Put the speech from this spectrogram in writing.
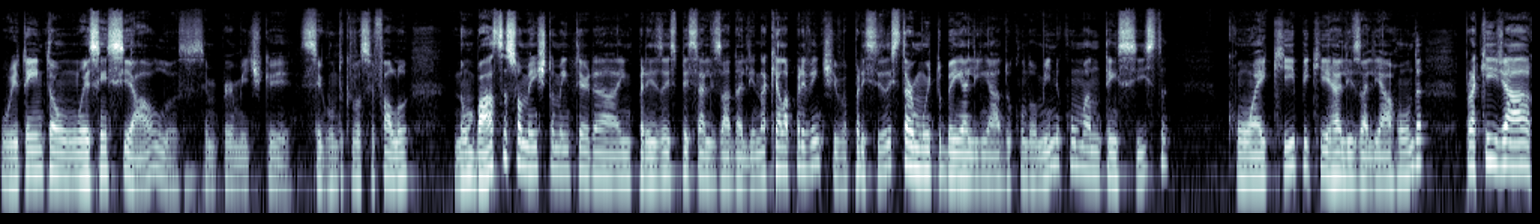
O item, então, um essencial, Lu, se você me permite que, segundo o que você falou, não basta somente também ter a empresa especializada ali naquela preventiva. Precisa estar muito bem alinhado o condomínio com o manutencista, com a equipe que realiza ali a ronda, para que já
